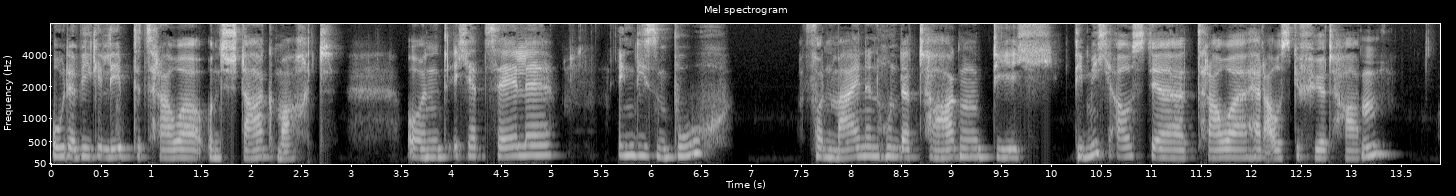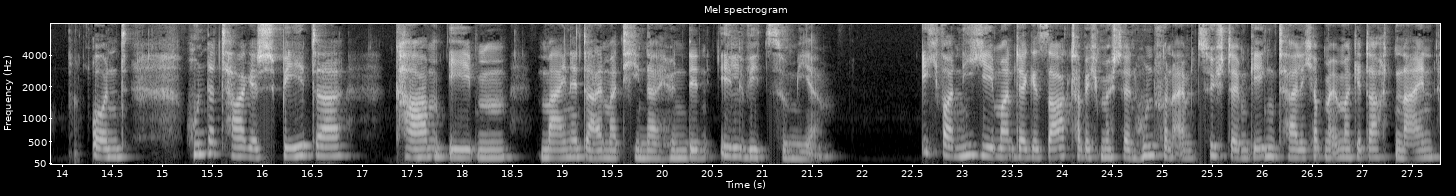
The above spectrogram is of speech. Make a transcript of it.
oder wie gelebte Trauer uns stark macht. Und ich erzähle in diesem Buch von meinen 100 Tagen, die ich, die mich aus der Trauer herausgeführt haben und 100 Tage später kam eben meine Dalmatiner-Hündin Ilvi zu mir. Ich war nie jemand, der gesagt habe, ich möchte einen Hund von einem Züchter. Im Gegenteil, ich habe mir immer gedacht, nein,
